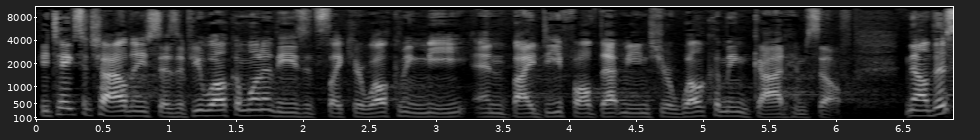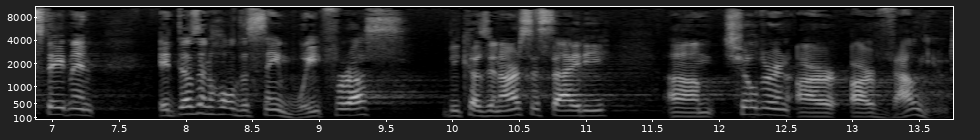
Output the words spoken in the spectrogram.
He takes a child and he says, If you welcome one of these, it's like you're welcoming me, and by default, that means you're welcoming God Himself. Now, this statement, it doesn't hold the same weight for us because in our society, um, children are, are valued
